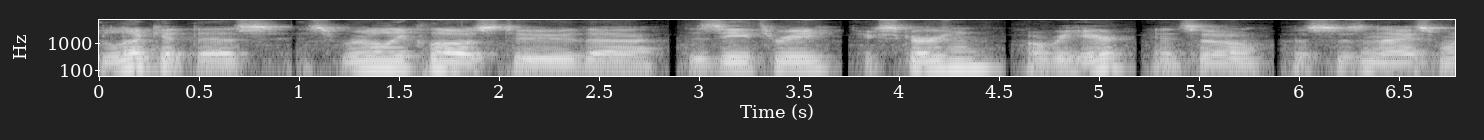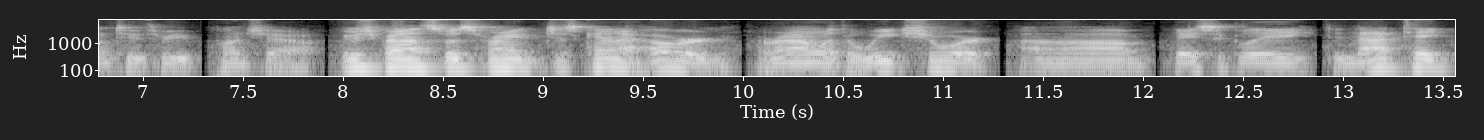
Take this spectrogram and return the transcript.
look at this, it's really close to the, the Z3 excursion over here. And so this is a nice one, two, three punch out. British pound Swiss franc just kind of hovered around with a week short. Um, basically did not take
